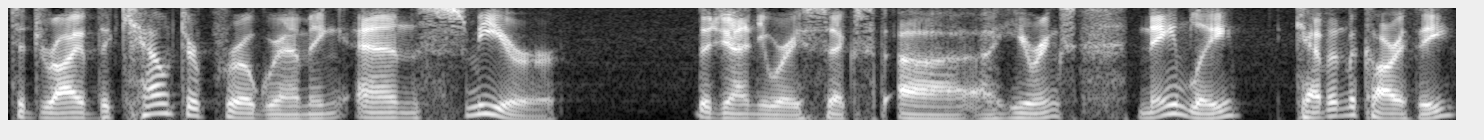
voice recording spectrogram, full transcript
to drive the counter programming and smear the January 6th uh, hearings, namely Kevin McCarthy,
